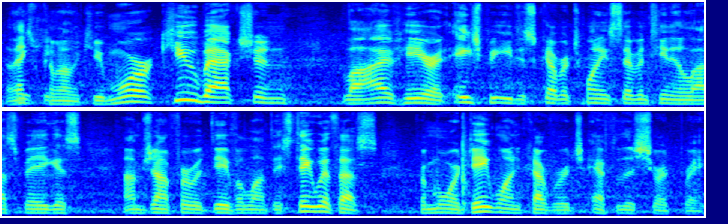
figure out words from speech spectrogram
Thanks Thank for coming on theCUBE. More CUBE action live here at HPE Discover 2017 in Las Vegas. I'm John Furrier with Dave Vellante. Stay with us for more day one coverage after this short break.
